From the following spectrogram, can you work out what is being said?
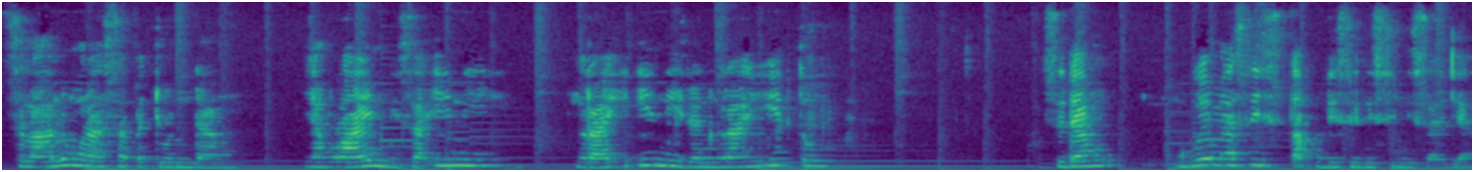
Selalu ngerasa pecundang. Yang lain bisa ini, ngeraih ini dan ngeraih itu. Sedang gue masih stuck di sini-sini saja.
